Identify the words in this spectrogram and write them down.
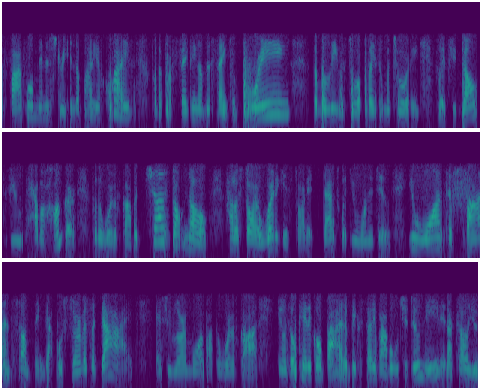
the fivefold ministry in the body of Christ for the perfecting of the saint, to bring the believers to a place of maturity. So if you don't, if you have a hunger for the Word of God, but just don't know how to start or where to get started, that's what you want to do. You want to find something that will serve as a guide as you learn more about the Word of God. You know, it's okay to go buy the big study Bible, which you do need, and I tell you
